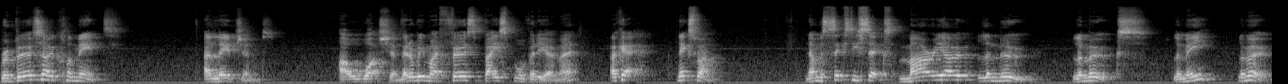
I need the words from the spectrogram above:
Roberto Clemente, a legend. I will watch him. That'll be my first baseball video, mate. Okay, next one. Number 66, Mario Lemieux. Lemux. Lemi? Lemieux.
